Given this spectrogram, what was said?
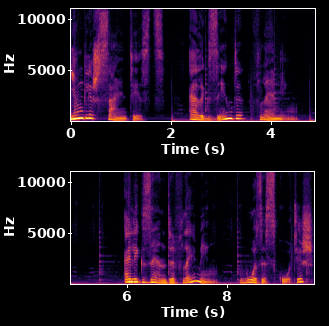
English scientists Alexander Fleming. Alexander Fleming was a Scottish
